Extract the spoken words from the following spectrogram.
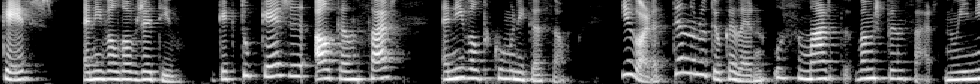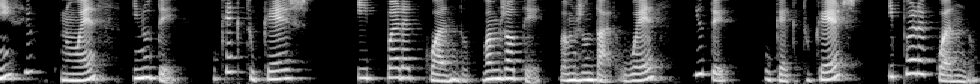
queres a nível de objetivo? O que é que tu queres alcançar a nível de comunicação? E agora, tendo no teu caderno o SMART, vamos pensar no início, no S e no T. O que é que tu queres e para quando? Vamos ao T. Vamos juntar o S e o T. O que é que tu queres e para quando?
